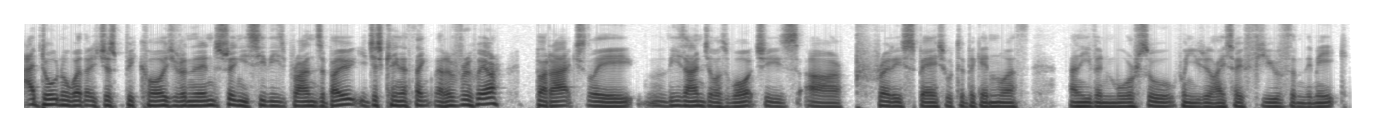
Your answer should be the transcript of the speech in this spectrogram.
I don't know whether it's just because you're in the industry and you see these brands about you just kind of think they're everywhere. But actually these angelus watches are pretty special to begin with and even more so when you realise how few of them they make.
